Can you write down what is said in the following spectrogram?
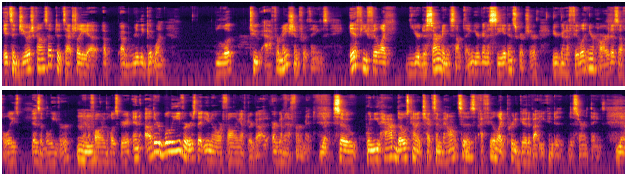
it's a jewish concept. It's actually a, a, a really good one. Look to affirmation for things. If you feel like you're discerning something you're going to see it in scripture. You're going to feel it in your heart as a holy as a believer mm-hmm. and a mm-hmm. follower of the Holy Spirit, and other believers that you know are following after God are going to affirm it. Yep. So when you have those kind of checks and balances, I feel like pretty good about you can d- discern things. Yeah.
